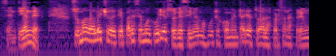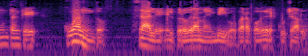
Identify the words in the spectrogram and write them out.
¿Se entiende? Sumado al hecho de que parece muy curioso que si vemos muchos comentarios todas las personas preguntan que ¿cuándo sale el programa en vivo para poder escucharlo?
